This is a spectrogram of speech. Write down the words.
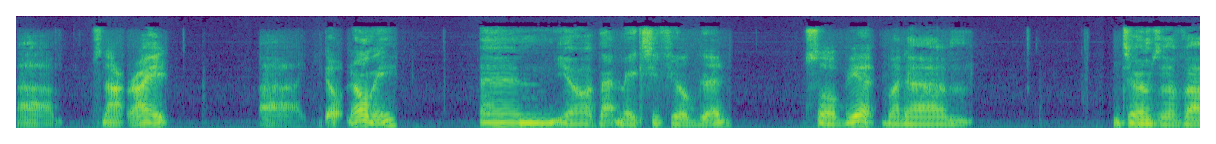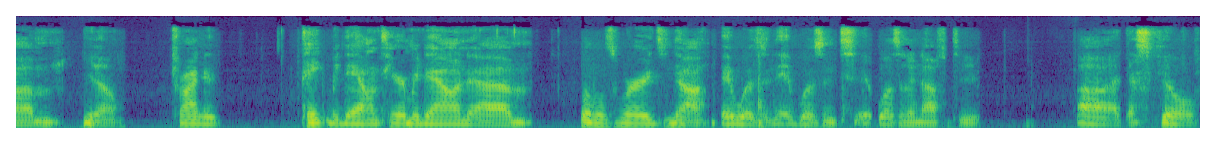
Um, it's not right. Uh, you don't know me and you know if that makes you feel good, so be it. But um, in terms of um, you know trying to take me down, tear me down, um, all those words, no, it wasn't. It wasn't. It wasn't enough to uh, just feel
